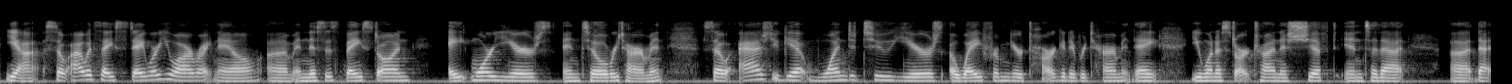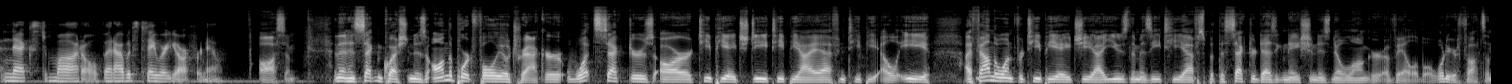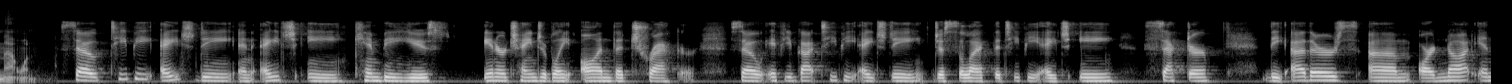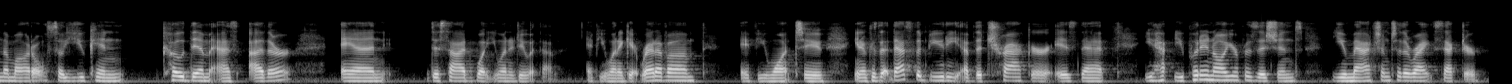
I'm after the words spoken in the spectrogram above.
Yeah, so I would say stay where you are right now. Um, and this is based on eight more years until retirement. So, as you get one to two years away from your targeted retirement date, you want to start trying to shift into that uh, that next model. But I would stay where you are for now. Awesome. And then his second question is on the portfolio tracker, what sectors are TPHD, TPIF, and TPLE? I found the one for TPHE. I use them as ETFs, but the sector designation is no longer available. What are your thoughts on that one? So, TPHD and HE can be used interchangeably on the tracker. So, if you've got TPHD, just select the TPHE sector. The others um, are not in the model, so you can code them as other and decide what you want to do with them. If you want to get rid of them, if you want to, you know, because that's the beauty of the tracker is that you have you put in all your positions, you match them to the right sector,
